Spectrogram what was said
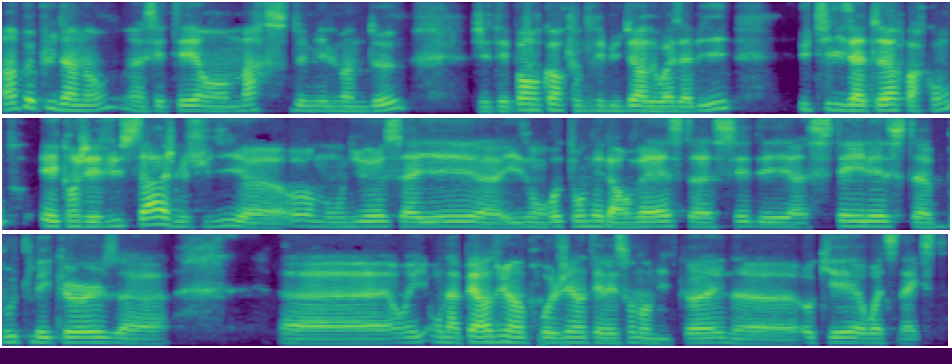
un peu plus d'un an. C'était en mars 2022. J'étais pas encore contributeur de Wasabi. Utilisateurs par contre. Et quand j'ai vu ça, je me suis dit, oh mon Dieu, ça y est, ils ont retourné leur veste, c'est des statist bootlickers. on a perdu un projet intéressant dans Bitcoin. ok, what's next?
